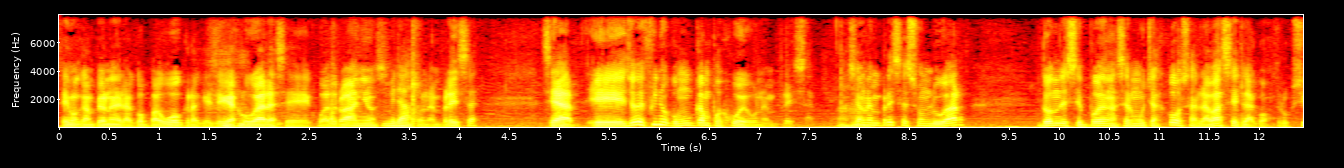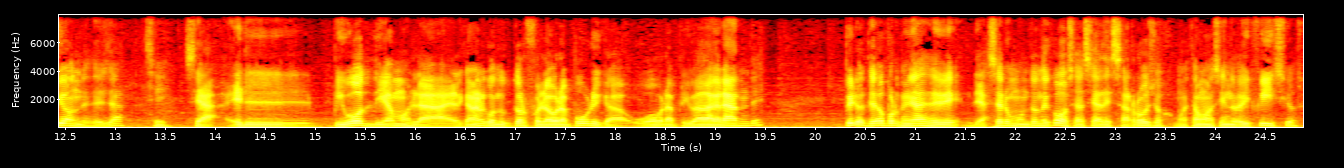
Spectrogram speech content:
Tengo campeones de la Copa Wokra que llegué a jugar hace cuatro años con la empresa. O sea, eh, yo defino como un campo de juego una empresa. O sea, una empresa es un lugar donde se pueden hacer muchas cosas. La base es la construcción desde ya. Sí. O sea, el pivot, digamos, la, el canal conductor fue la obra pública u obra privada grande pero te da oportunidades de, hacer un montón de cosas, sea desarrollos como estamos haciendo edificios,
